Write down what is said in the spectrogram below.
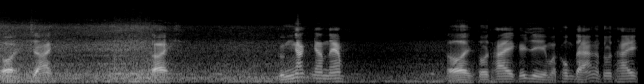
Rồi chai đây. Cứng ngắc nha anh em. Rồi tôi thay cái gì mà không đáng là tôi thay.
